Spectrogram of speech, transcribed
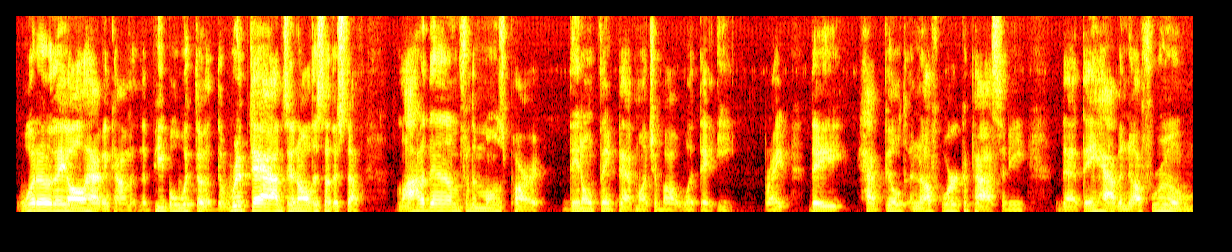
What do they all have in common? The people with the, the ripped abs and all this other stuff. A lot of them, for the most part, they don't think that much about what they eat, right? They have built enough work capacity that they have enough room.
